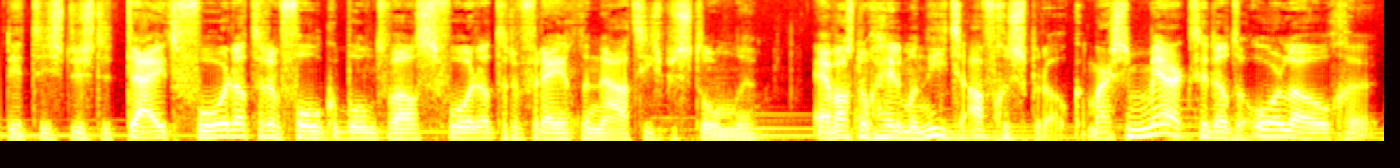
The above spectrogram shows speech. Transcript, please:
Dit is dus de tijd voordat er een volkenbond was, voordat er de Verenigde Naties bestonden. Er was nog helemaal niets afgesproken. Maar ze merkten dat de oorlogen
